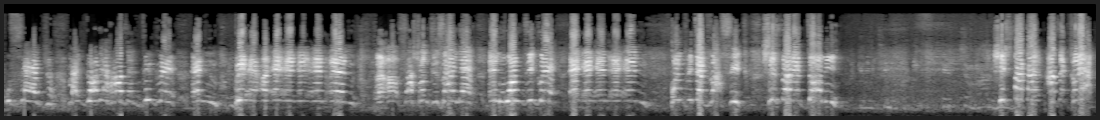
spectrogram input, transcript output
who fledged. My daughter has a degree in, be, uh, in, in, in, in uh, uh, fashion designer, in one degree in, in, in, in, in computer graphic. She's not a dummy. She started as a clerk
